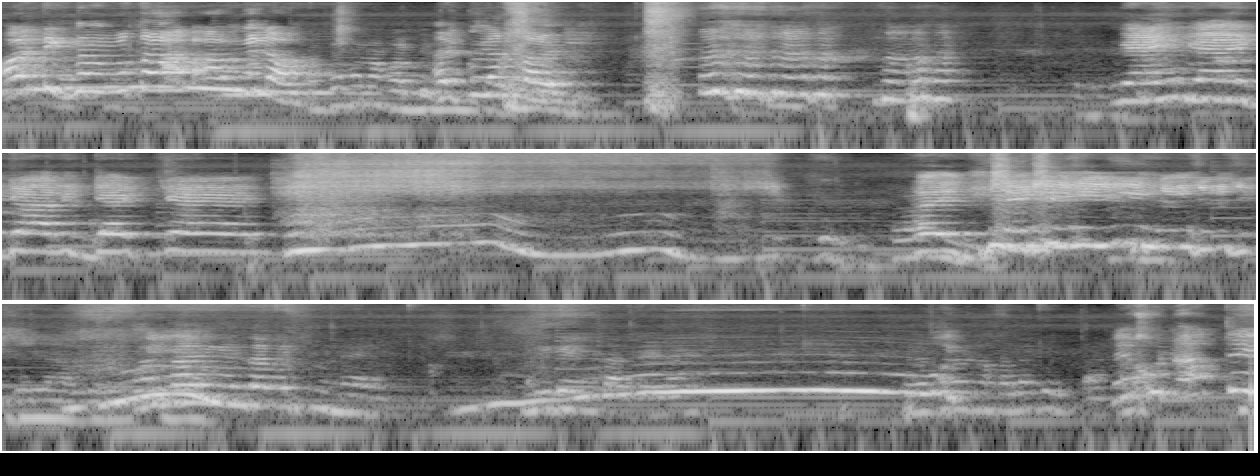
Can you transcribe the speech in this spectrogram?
Oh, tignan mo ta. Ang ilo. Ay, kuya Carl. Gang, gang, jolly, jolly, jolly. Ay, Uy, parang yung damit mo na yan. Hindi ka yung tatay na. Pero ano Ay, ko dati.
